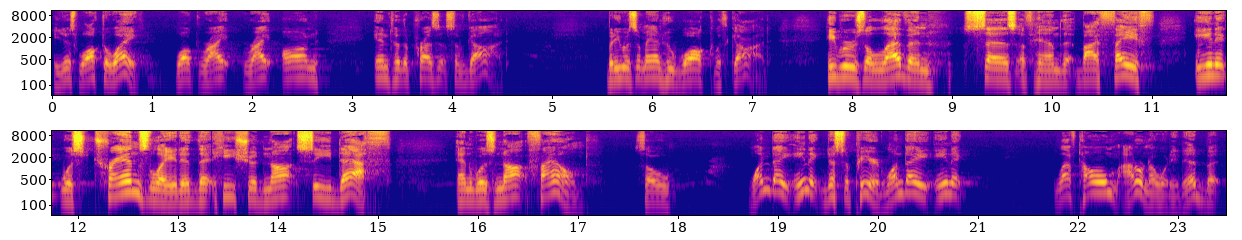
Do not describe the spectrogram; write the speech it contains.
he just walked away, walked right, right on into the presence of God. But he was a man who walked with God. Hebrews 11 says of him that by faith Enoch was translated that he should not see death and was not found. So one day Enoch disappeared. One day Enoch left home. I don't know what he did, but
